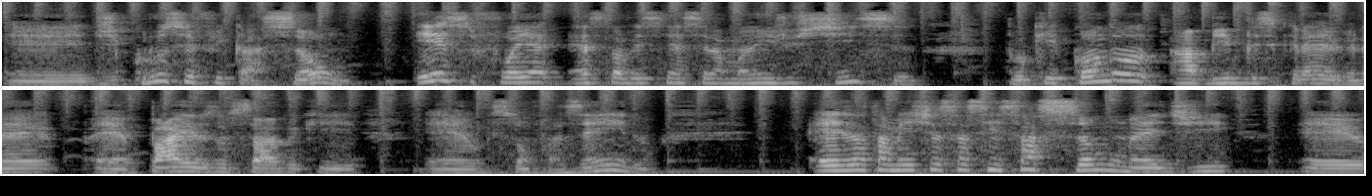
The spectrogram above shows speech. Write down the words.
é, de crucificação. Esse foi, essa talvez tenha sido a maior injustiça, porque quando a Bíblia escreve, né, é, pais não sabem o que, é, o que estão fazendo, é exatamente essa sensação, né, de é,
